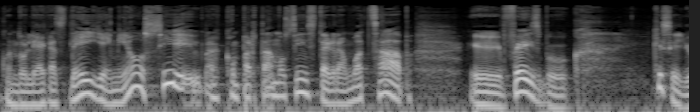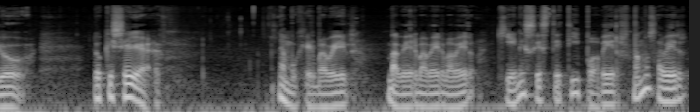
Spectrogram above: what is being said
Cuando le hagas daygame, oh sí, compartamos Instagram, WhatsApp, eh, Facebook, qué sé yo, lo que sea. La mujer va a ver, va a ver, va a ver, va a ver quién es este tipo. A ver, vamos a ver,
